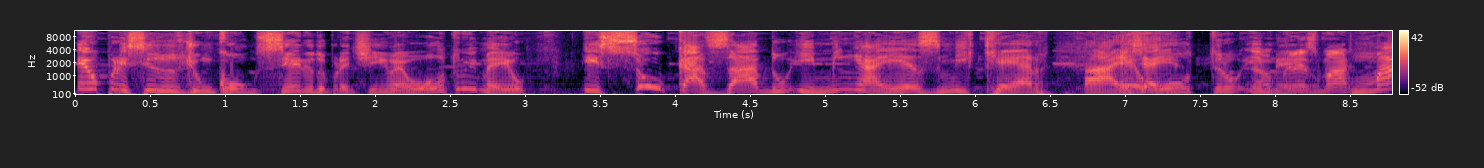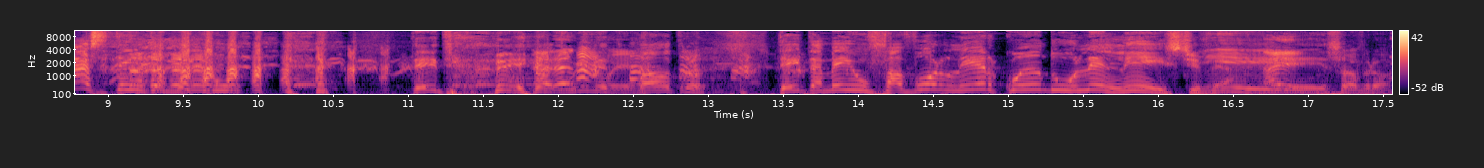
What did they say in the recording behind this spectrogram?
Eu preciso de um conselho do Pretinho, é outro e-mail. E sou casado e minha ex me quer. Ah, esse é aí. outro É o e-mail. Chris Martin. Mas tem também um. tem também. Paltrow. Tem também um favor ler quando o Lelê estiver. E, Aí. E sobrou.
